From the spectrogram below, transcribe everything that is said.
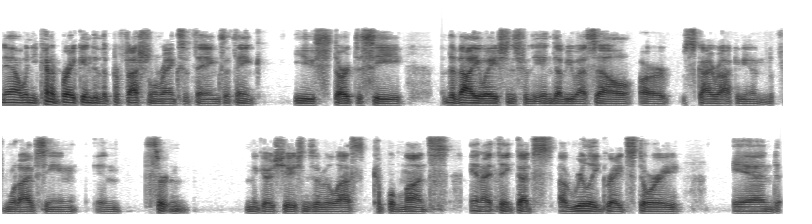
Now, when you kind of break into the professional ranks of things, I think you start to see the valuations for the NWSL are skyrocketing. From what I've seen in certain negotiations over the last couple months, and I think that's a really great story. And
